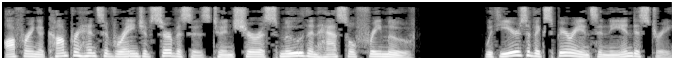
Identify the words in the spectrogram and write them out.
offering a comprehensive range of services to ensure a smooth and hassle free move. With years of experience in the industry,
